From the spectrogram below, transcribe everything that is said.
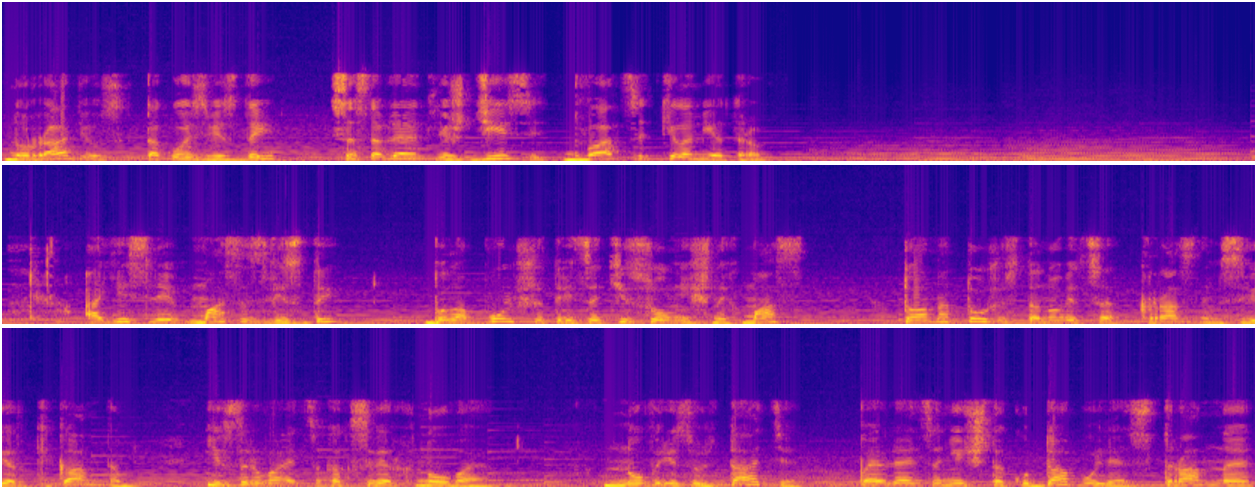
но радиус такой звезды составляет лишь 10-20 километров. А если масса звезды была больше 30 солнечных масс, то она тоже становится красным сверхгигантом и взрывается как сверхновая. Но в результате появляется нечто куда более странное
